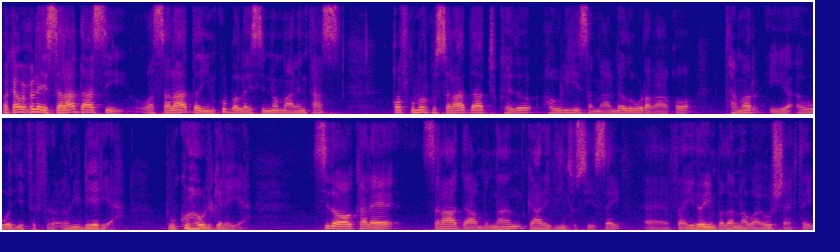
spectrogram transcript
marka wuxuu leeyahy salaadaasi waa salaada aynu ku ballaysino maalintaas qofku markuu salaadaa tukado howlihiisa maalmeed uu dhaqaaqo tamar iyo awood iyo firfircooni dheeri ah buu ku howlgelayaa. Sidoo kale salaada mudnaan gaaray diintu siisay. Faa-iidooyin badanna waa u sheegtay.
